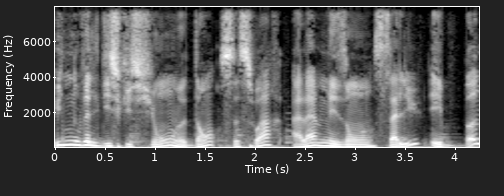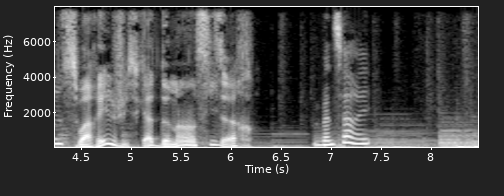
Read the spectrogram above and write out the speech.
une nouvelle discussion dans ce soir à la maison. Salut et bonne soirée jusqu'à demain 6h. Bonne soirée. Thank you.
